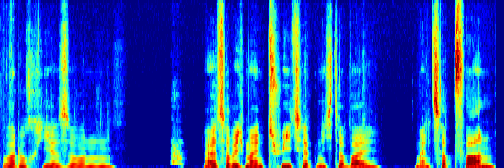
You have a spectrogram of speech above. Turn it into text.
war doch hier so ein... Ja, jetzt habe ich meinen Tree-Tab nicht dabei. Mein Zapfhahn.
